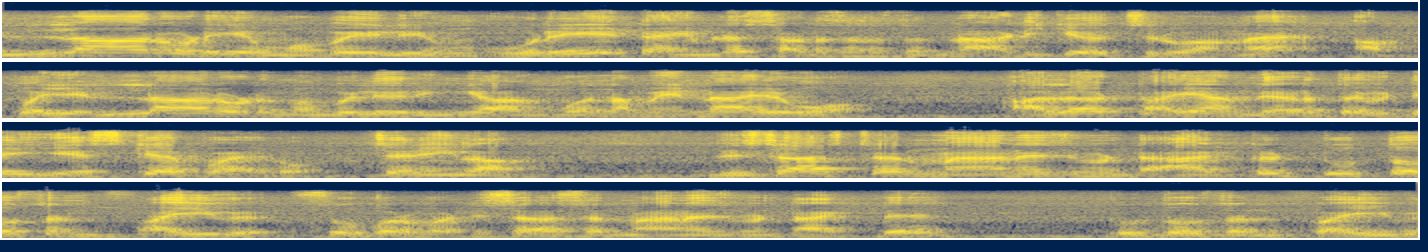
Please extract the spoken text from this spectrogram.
எல்லாருடைய மொபைலையும் ஒரே டைமில் சட சடசடன்னு அடிக்க வச்சிருவாங்க. அப்போ எல்லாரோட மொபைலையும் ரிங் ஆகும்போது நம்ம என்ன ஆயிடுவோம்? அலர்ட் ஆகி அந்த இடத்த விட்டு எஸ்கேப் ஆயிடும் சரிங்களா? Disaster management act two thousand five சூப்பர்வா disaster management act two thousand five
